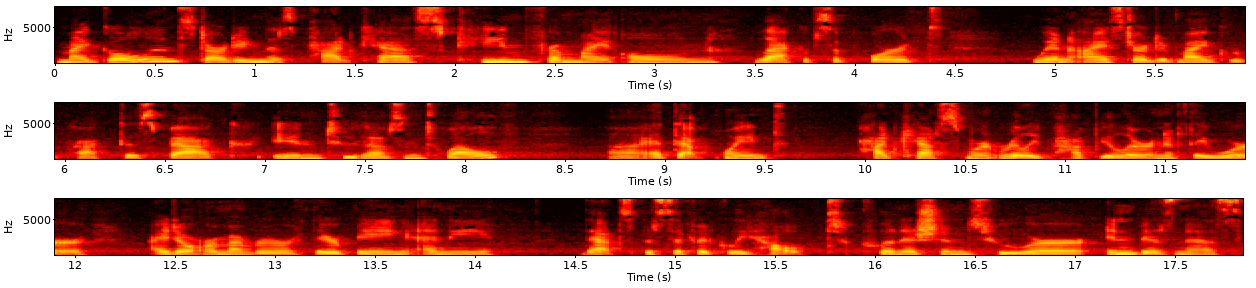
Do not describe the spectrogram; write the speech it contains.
My goal in starting this podcast came from my own lack of support when I started my group practice back in 2012. Uh, at that point, podcasts weren't really popular, and if they were, I don't remember there being any that specifically helped clinicians who were in business,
